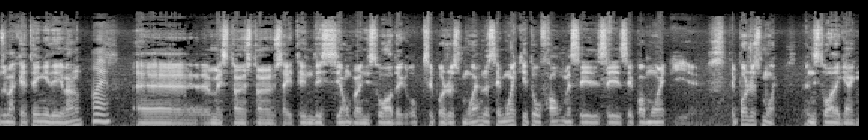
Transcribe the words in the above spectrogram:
du marketing et des ventes. Ouais. Euh, mais c'est un, c'est un, ça a été une décision, pas une histoire de groupe. C'est pas juste moi. Là, c'est moi qui est au front, mais c'est, c'est, c'est pas moi qui, c'est pas juste moi. Une histoire de gang.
